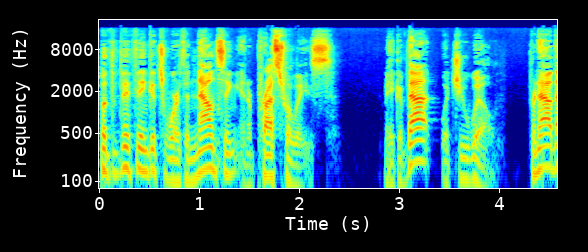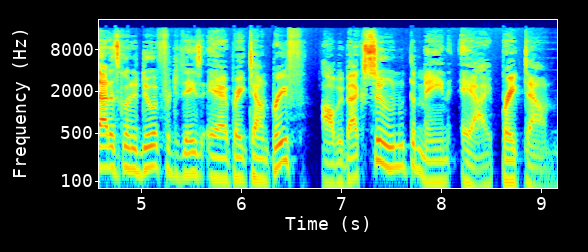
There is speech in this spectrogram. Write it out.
but that they think it's worth announcing in a press release. Make of that what you will. For now, that is going to do it for today's AI Breakdown Brief. I'll be back soon with the main AI Breakdown.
